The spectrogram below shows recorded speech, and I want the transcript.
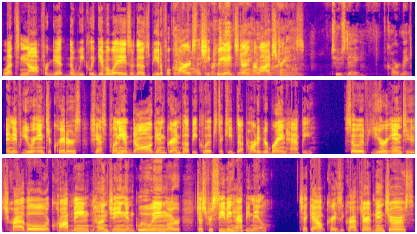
Let's not forget the weekly giveaways of those beautiful cards that she creates during her live um, streams. Tuesday card making. And if you are into critters, she has plenty of dog and grandpuppy clips to keep that part of your brain happy. So if you're into travel or cropping, punching and gluing, or just receiving happy mail, check out Crazy Crafter Adventures.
